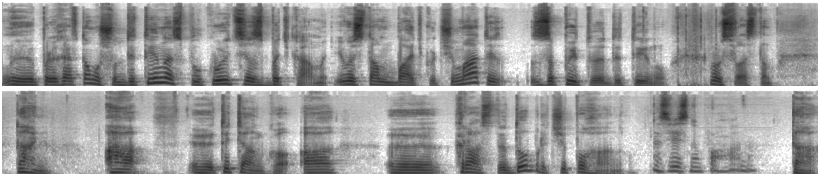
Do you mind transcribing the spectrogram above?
е, е, полягає в тому, що дитина спілкується з батьками. І ось там батько чи мати запитує дитину: ну, ось вас там, Таню, а е, Тетянко, а е, красти добре чи погано? Звісно, погано. Так,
